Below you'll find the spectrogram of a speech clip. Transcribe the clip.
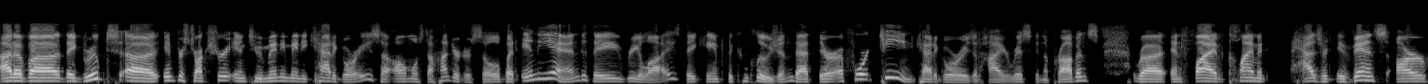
Out of, uh, they grouped uh, infrastructure into many, many categories, uh, almost 100 or so, but in the end, they realized, they came to the conclusion that there are 14 categories at high risk in the province uh, and five climate hazard events are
